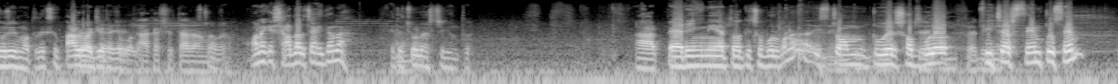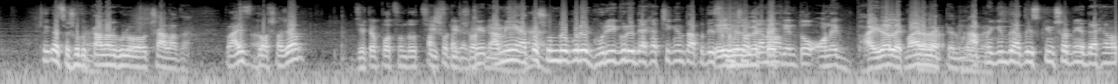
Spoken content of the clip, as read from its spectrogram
জরির মতো দেখছেন? পার্ল হোয়াইট যেটাকে বলে। আকাশে তারার মতো। অনেকে সাদার চাহিদা না এটা চলে আসছে কিন্তু। আর প্যাডিং নিয়ে তো কিছু বলব না স্টম টু এর সবগুলো ফিচার সেম টু সেম ঠিক আছে? শুধু কালারগুলো হচ্ছে আলাদা। প্রাইস দশ হাজার। যেটা পছন্দ হচ্ছে আমি এত সুন্দর করে ঘুরিয়ে ঘুরিয়ে দেখাচ্ছি কিন্তু আপনাদের হ্যাঁ। স্ক্রিনশট কেন কিন্তু অনেক ভাইরাল একটা ভাইরাল একটা। আপনি কিন্তু এত স্ক্রিনশট নিয়ে দেখানো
